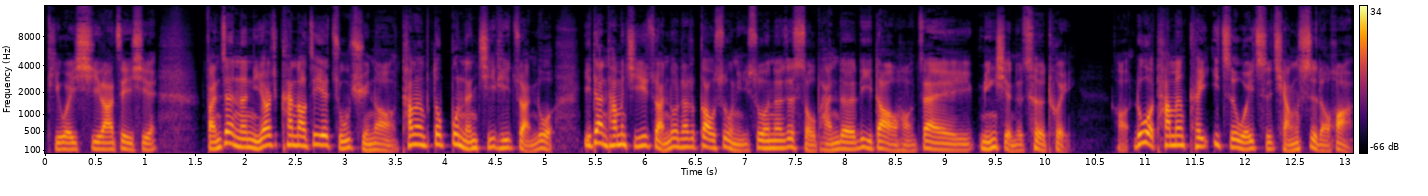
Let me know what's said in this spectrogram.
提维西啦这些，反正呢，你要去看到这些族群哦，他们都不能集体转弱。一旦他们集体转弱，那就告诉你说呢，这首盘的力道哈在明显的撤退。好，如果他们可以一直维持强势的话，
